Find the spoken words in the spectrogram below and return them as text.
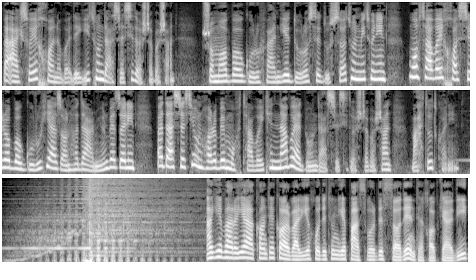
به عکس‌های خانوادگیتون دسترسی داشته باشن. شما با گروه بندی درست دوستاتون می‌تونین محتوای خاصی را با گروهی از آنها در میون بذارین و دسترسی اونها رو به محتوایی که نباید به اون دسترسی داشته باشن محدود کنین. اگه برای اکانت کاربری خودتون یه پسورد ساده انتخاب کردید،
